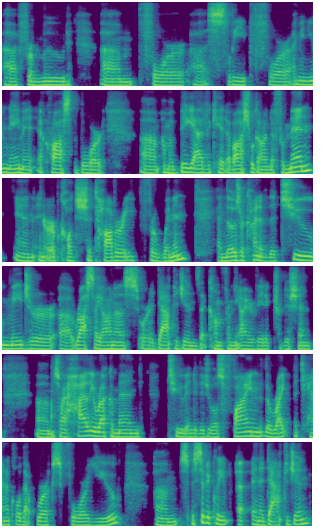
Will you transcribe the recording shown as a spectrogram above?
uh, for mood, um, for uh, sleep, for I mean, you name it across the board. Um, I'm a big advocate of ashwagandha for men and an herb called shatavari for women. And those are kind of the two major uh, rasayanas or adaptogens that come from the Ayurvedic tradition. Um, so I highly recommend to individuals find the right botanical that works for you, um, specifically uh, an adaptogen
